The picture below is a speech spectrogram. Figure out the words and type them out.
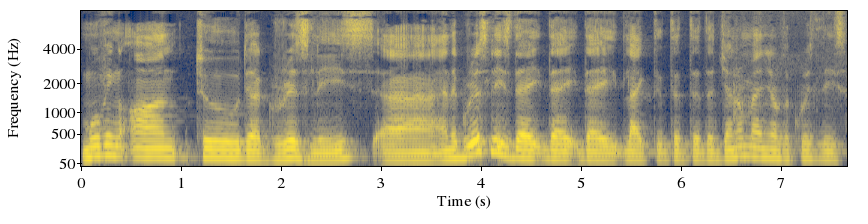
moving on to the Grizzlies, uh, and the Grizzlies, they they they like the, the the general manager of the Grizzlies.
